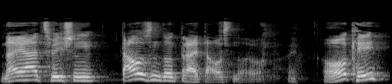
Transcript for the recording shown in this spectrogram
Naja, zwischen 1000 und 3000 Euro. Okay,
